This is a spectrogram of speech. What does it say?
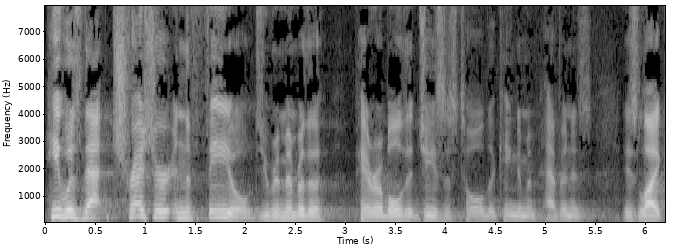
he was that treasure in the field. You remember the parable that Jesus told? The kingdom of heaven is, is like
